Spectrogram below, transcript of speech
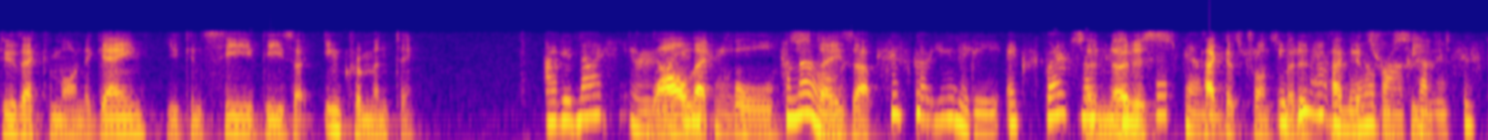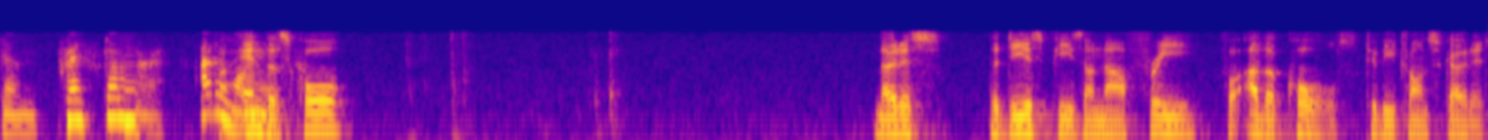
Do that command again. You can see these are incrementing. I did not hear while that call Hello, stays up. Cisco Unity Express so notice system. packets transmitted, packets received. On the system, press star. Otherwise, end this call. Notice the DSPs are now free for other calls to be transcoded.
